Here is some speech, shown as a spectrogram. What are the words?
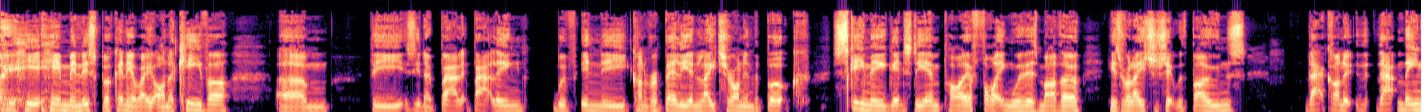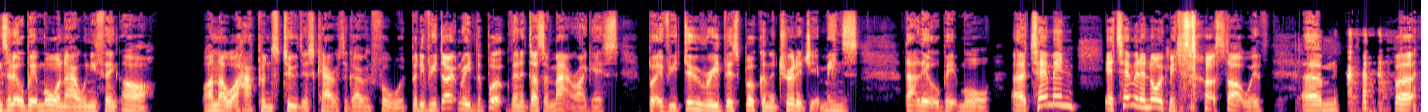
him in this book anyway on Akiva, um, the you know battling within the kind of rebellion later on in the book, scheming against the Empire, fighting with his mother, his relationship with Bones. That kind of that means a little bit more now when you think, oh, I know what happens to this character going forward. But if you don't read the book, then it doesn't matter, I guess. But if you do read this book and the trilogy, it means that little bit more. Uh, Temmin, yeah, Temmin annoyed me to start, start with, um, but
